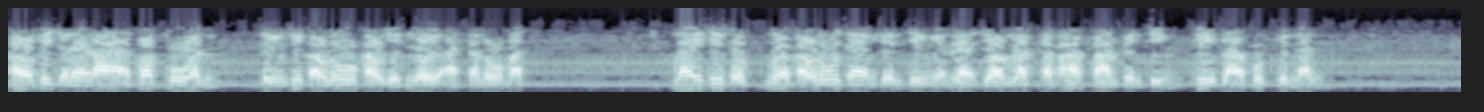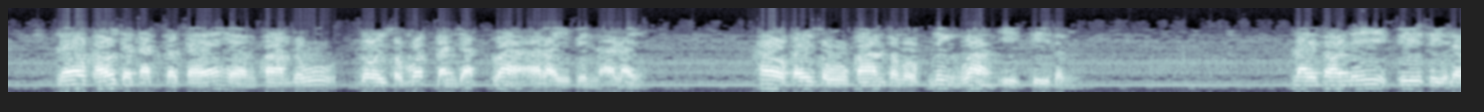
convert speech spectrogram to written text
เขาพิจารณาทบทวน สิ่งที่เขารู้เขาเห็นโดยอัตโนมัติ ในที่สุดเมื่อเขารู้แจ้งเห็นจริงและยอมรับสภาพความเป็นจริงที่ปรากฏขึ้นนั้น แล้วเขาจะตัดกระแสแห่งความรู้โดยสมมติบัญญัติว่าอะไรเป็นอะไร เข้าไปสู่ความสงบนิ่งว่างอีกทีหนึ่ง ในตอนนี้ปีติและ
